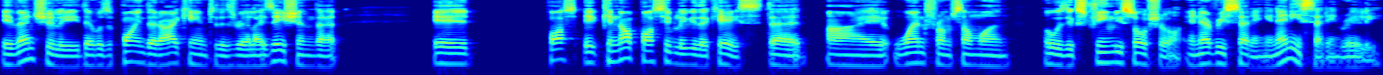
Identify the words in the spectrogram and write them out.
Eventually, there was a point that I came to this realization that it poss- it cannot possibly be the case that I went from someone who was extremely social in every setting, in any setting really,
